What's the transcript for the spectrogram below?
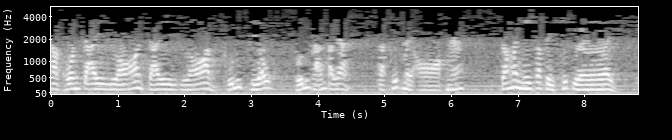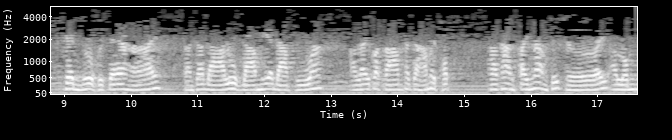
ถ้าคนใจร้อนใจร้อนขุนเขียวขุนขันตะแล่น จะคิดไม่ออกนะ จะไม่มีสติคิดเลย เช่นลูกคือแกหายการจะด่าลูกด่าเมียด่าผัว อะไรก็ตามถ้าจะหาไม่พบ ถ้าท่านไปนั่งเฉยๆอารมณ์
